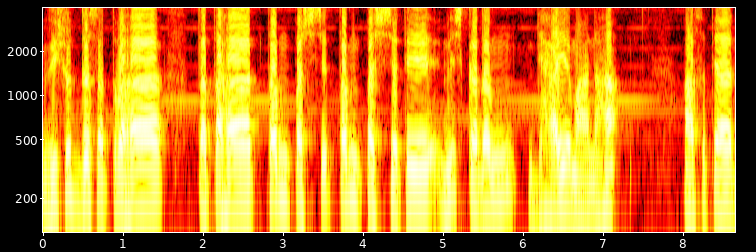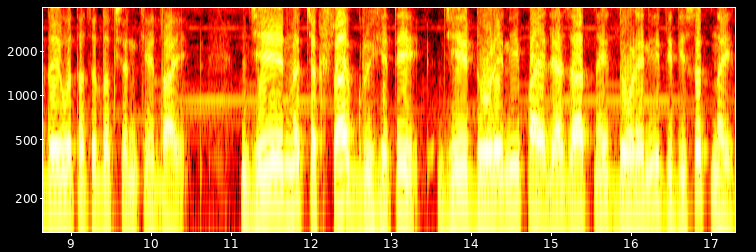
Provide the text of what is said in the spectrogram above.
विशुद्ध सत्व तत तम पश्य तम पश्यते निष्कलम ध्यायमान। असं त्या दैवताचं लक्षण केलं आहे जे न चक्षा गृह्यते जे डोळ्यांनी पाहिल्या जात नाहीत डोळ्यांनी ते दिसत नाहीत।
